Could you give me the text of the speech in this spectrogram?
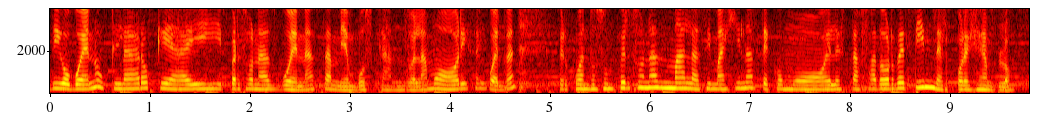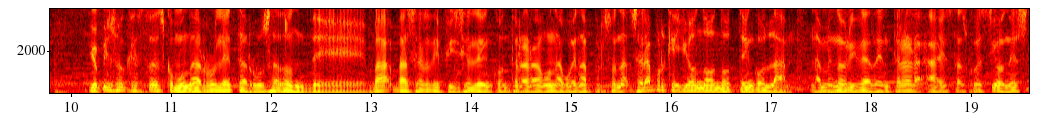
digo, bueno, claro que hay personas buenas también buscando el amor y se encuentran, pero cuando son personas malas, imagínate como el estafador de Tinder, por ejemplo. Yo pienso que esto es como una ruleta rusa donde va, a ser difícil encontrar a una buena persona. ¿Será porque yo no, no tengo la, la menor idea de entrar a estas cuestiones?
